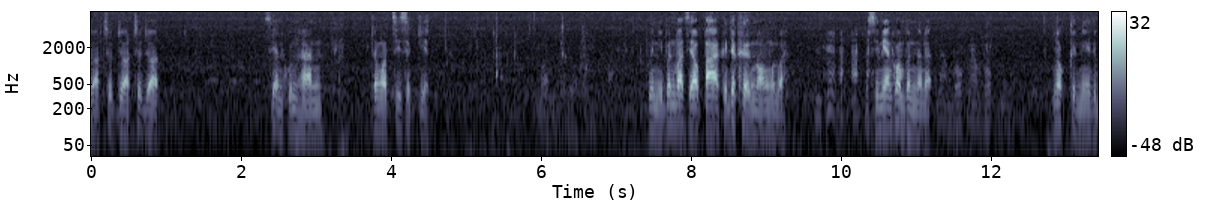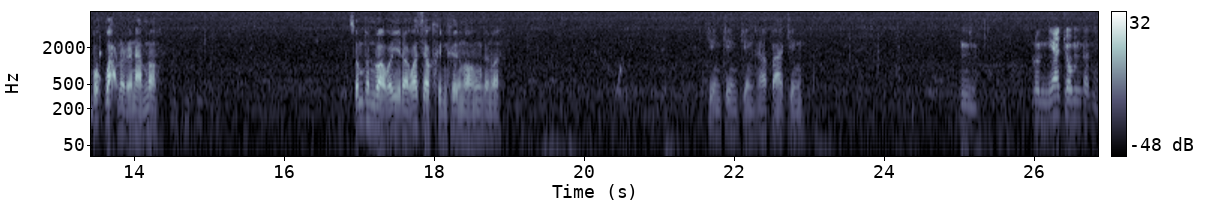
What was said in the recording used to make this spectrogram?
ยอด สุดยอดสุดยอดเสียนคุณหารจังหวัดศรีสะเกษปืนนี้เพิ่นว่าสิเอาปลาขึ้นจะเคืองหน้องพุ่นว่ะสิแม่นความเพิ่นนั่นแหละน้ำบกน้ำบกยกขึ้นนี่สิบกวะเราได้น้ำเนาะสมเพิ่นบอกว่าอยู่ดอกว่าสิเอาขึ้นเครื่องหน้องซั่นว่าเก่งเก่งเก่งหาปลาเก่งรุ่นเนี้ยจมตอนนี้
